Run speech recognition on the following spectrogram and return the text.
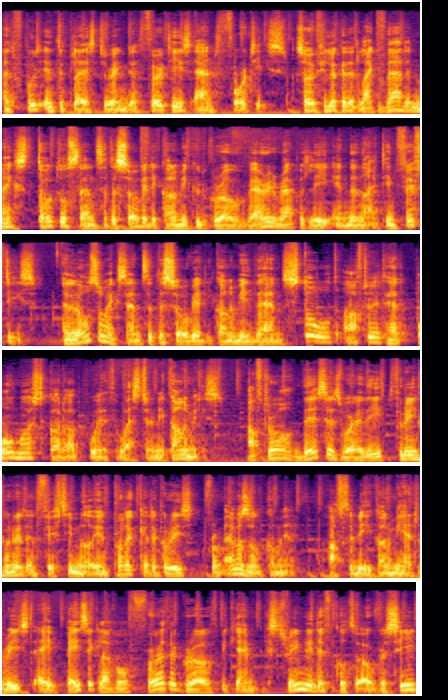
had put into place during the 30s and 40s. So if you look at it like that, it makes total sense that the Soviet economy could grow very rapidly in the 1950s. And it also makes sense that the Soviet economy then stalled after it had almost caught up with Western economies. After all, this is where the 350 million product categories from Amazon come in. After the economy had reached a basic level, further growth became extremely difficult to oversee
